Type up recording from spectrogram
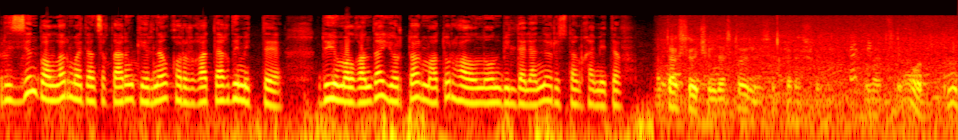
Президент балалар майданчыкларын киренән корырга тәкъдим итте. Дөйм алганда йорттар матур һалынуын билдәләне Рөстәм Хәмитов. А так все очень достойно, все хорошо. Вот, ну,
